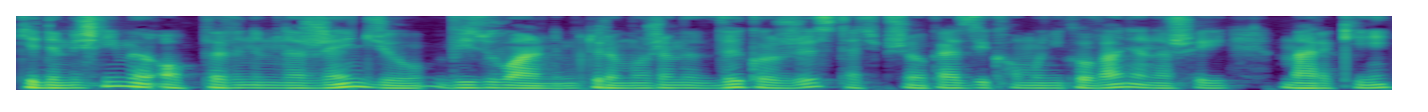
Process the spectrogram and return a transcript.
Kiedy myślimy o pewnym narzędziu wizualnym, które możemy wykorzystać przy okazji komunikowania naszej marki,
